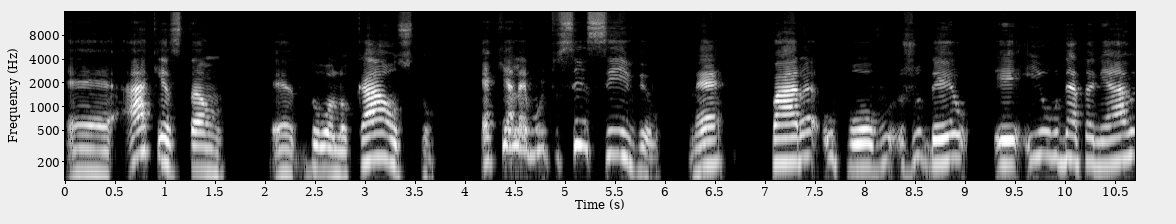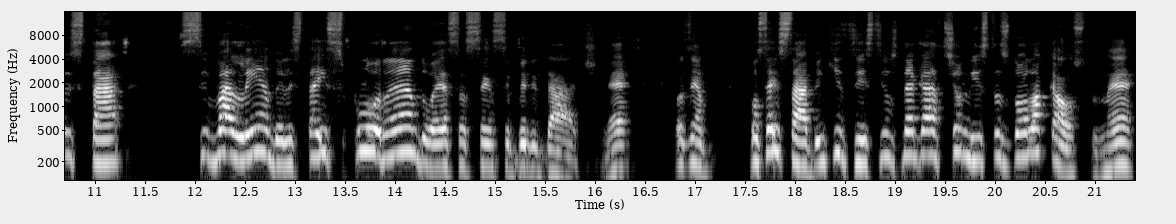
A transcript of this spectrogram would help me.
É, a questão é, do Holocausto é que ela é muito sensível né, para o povo judeu e, e o Netanyahu está se valendo, ele está explorando essa sensibilidade. Né? Por exemplo, vocês sabem que existem os negacionistas do Holocausto, né?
